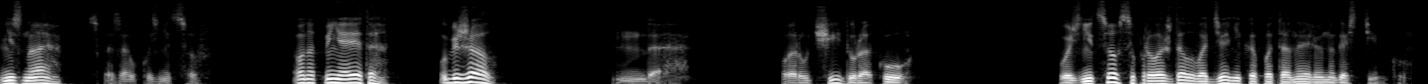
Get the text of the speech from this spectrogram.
«Не знаю», — сказал Кузнецов. «Он от меня это... убежал». «Да. Поручи дураку». Кузнецов сопровождал водяника по тоннелю на гостинку.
